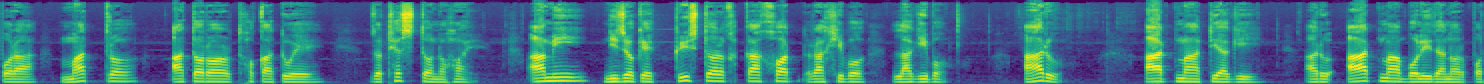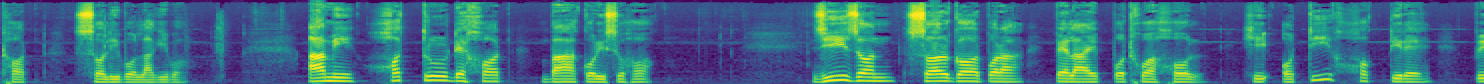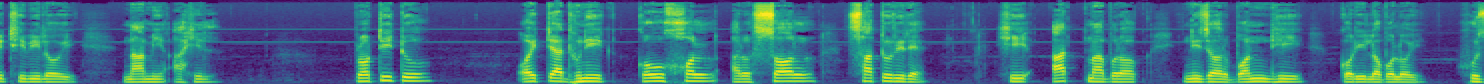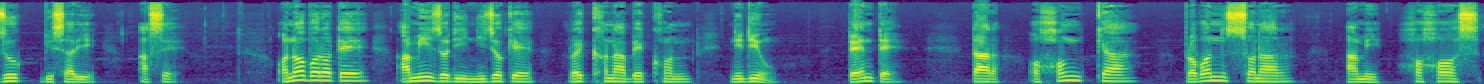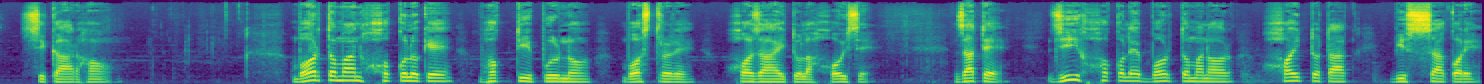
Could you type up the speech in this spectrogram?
পৰা মাত্ৰ আঁতৰৰ থকাটোৱে যথেষ্ট নহয়। আমি নিজকে কৃষ্টৰ কাষত ৰাখিব লাগিব আৰু আত্মা ত্যাগী আৰু আত্মা বলিদানৰ পথত চলিব লাগিব। আমি শত্ৰুৰ দেশত বাস কৰিছোঁ হওক। যিজন স্বৰ্গৰ পৰা পেলাই পঠোৱা হ'ল সি অতি শক্তিৰে পৃথিৱীলৈ নামি আহিল। প্ৰতিটো অত্যাধুনিক কৌশল আৰু চল চাতুৰিৰে সি আত্মাবোৰক নিজৰ বন্ধী কৰি ল'বলৈ সুযোগ বিচাৰি আছে। অনবৰতে আমি যদি নিজকে ৰক্ষণাবেক্ষণ নিদিওঁ তেন্তে তাৰ অসংখ্যা প্ৰবঞ্চনাৰ আমি সহজ চিকাৰ হওঁ। বৰ্তমান সকলোকে ভক্তিপূৰ্ণ বস্ত্ৰৰে সজাই তোলা হৈছে যাতে যিসকলে বৰ্তমানৰ সত্যতাক বিশ্বাস কৰে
